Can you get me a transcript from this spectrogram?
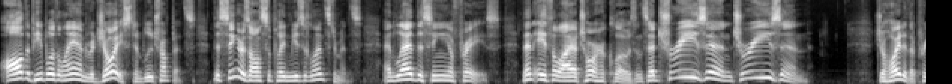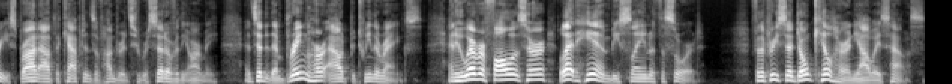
All the people of the land rejoiced and blew trumpets. The singers also played musical instruments and led the singing of praise. Then Athaliah tore her clothes and said, Treason! Treason! Jehoiada the priest brought out the captains of hundreds who were set over the army, and said to them, Bring her out between the ranks, and whoever follows her, let him be slain with the sword. For the priest said, Don't kill her in Yahweh's house.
